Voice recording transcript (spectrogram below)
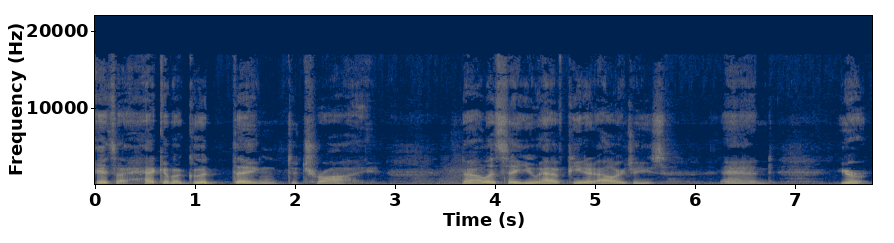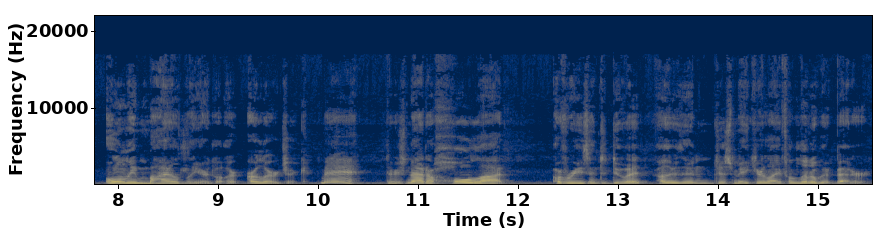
it's a heck of a good thing to try now, let's say you have peanut allergies and you're only mildly allergic. Meh, there's not a whole lot of reason to do it other than just make your life a little bit better.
